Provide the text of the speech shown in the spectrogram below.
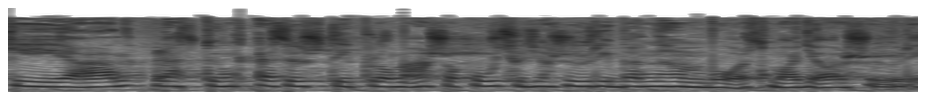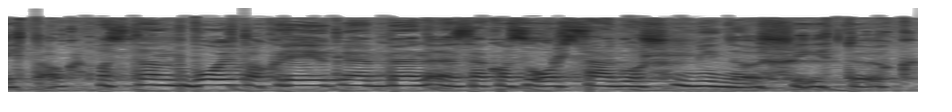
hiány lettünk ezüst diplomások úgy, hogy a zsűriben nem volt magyar zsűritag. Aztán voltak régebben ezek az országos minősítők,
